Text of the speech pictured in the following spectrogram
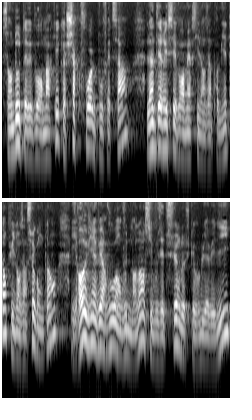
sans doute avez-vous remarqué qu'à chaque fois que vous faites ça, l'intéressé vous remercie dans un premier temps, puis dans un second temps, il revient vers vous en vous demandant si vous êtes sûr de ce que vous lui avez dit,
